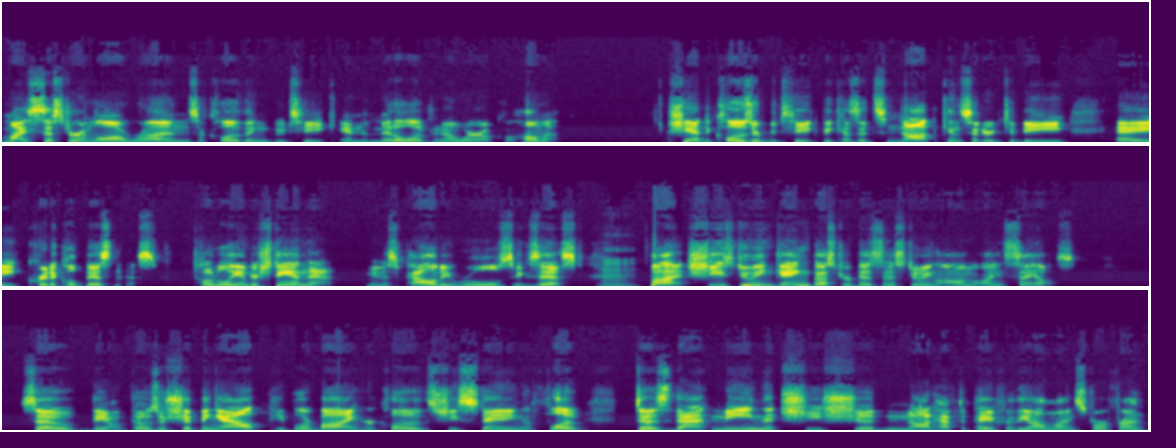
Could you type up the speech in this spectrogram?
My sister in law runs a clothing boutique in the middle of nowhere, Oklahoma. She had to close her boutique because it's not considered to be a critical business. Totally understand that municipality rules exist. Mm. But she's doing gangbuster business doing online sales. So, you know, those are shipping out, people are buying her clothes, she's staying afloat. Does that mean that she should not have to pay for the online storefront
